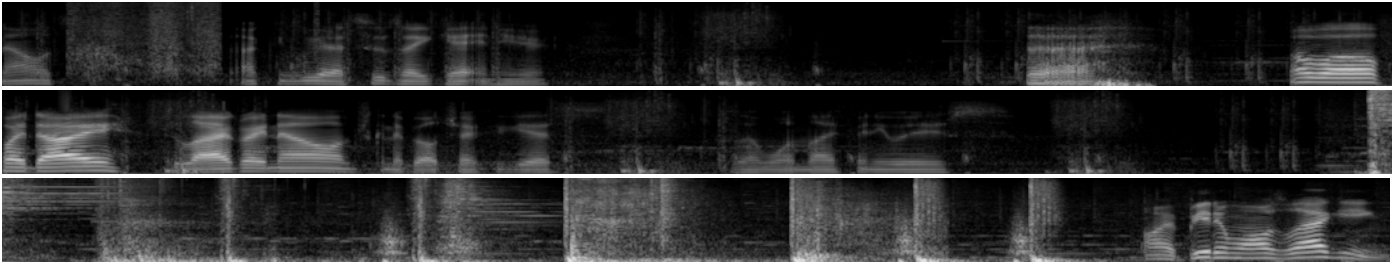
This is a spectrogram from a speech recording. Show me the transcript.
now it's acting weird as soon as I get in here. Ugh. Oh well, if I die to lag right now, I'm just gonna bell check, I guess. Cause I'm one life anyways. Oh, I beat him while I was lagging!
